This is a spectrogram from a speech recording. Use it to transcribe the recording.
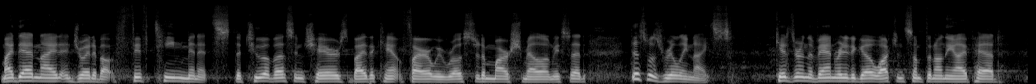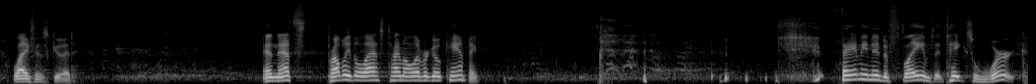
My dad and I enjoyed about 15 minutes, the two of us in chairs by the campfire. We roasted a marshmallow, and we said, this was really nice. Kids are in the van ready to go, watching something on the iPad life is good. And that's probably the last time I'll ever go camping. Fanning into flames, it takes work.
